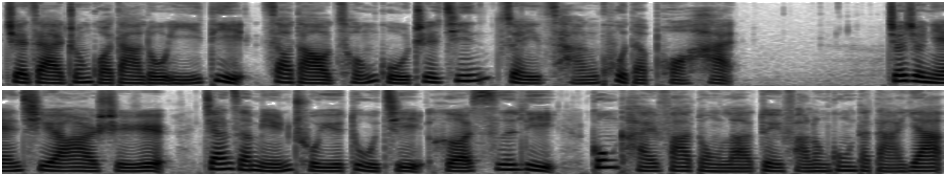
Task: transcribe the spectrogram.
却在中国大陆一地遭到从古至今最残酷的迫害。九九年七月二十日，江泽民出于妒忌和私利，公开发动了对法轮功的打压。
